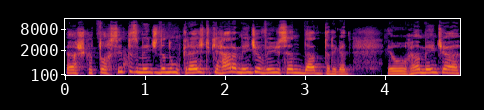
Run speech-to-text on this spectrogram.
eu acho que eu tô simplesmente dando um crédito que raramente eu vejo sendo dado, tá ligado? Eu realmente, a...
